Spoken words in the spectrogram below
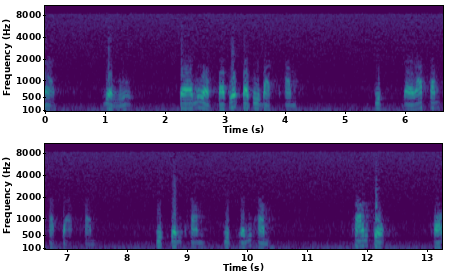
นาดเรื่องนี้ แต่เมื่อประพฤติปฏิบัติธรรมจิตได้รับสัมผัสจากธรรมจิตเป็นธรรมจิตเห็นธรรมความสุขของ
